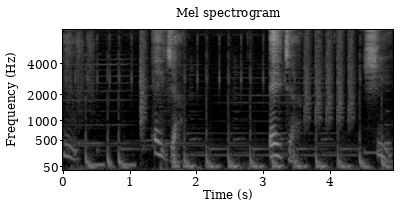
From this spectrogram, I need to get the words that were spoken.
he, ella, ella, she.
